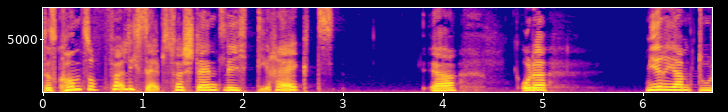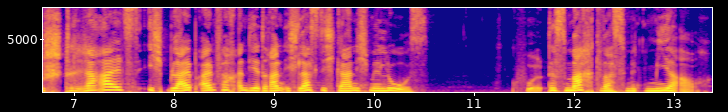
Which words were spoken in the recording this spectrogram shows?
Das kommt so völlig selbstverständlich, direkt. Ja. Oder Miriam, du strahlst, ich bleib einfach an dir dran, ich lass dich gar nicht mehr los. Cool. Das macht was mit mir auch.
